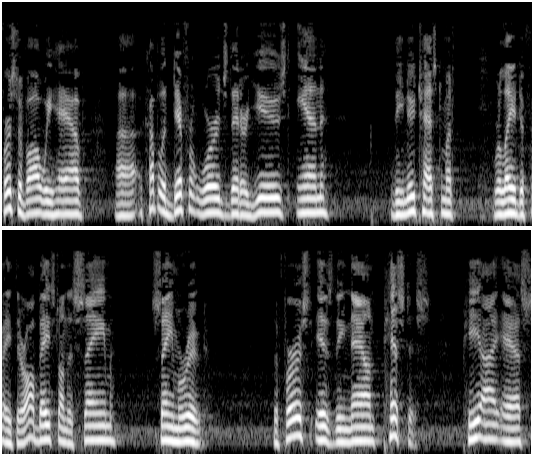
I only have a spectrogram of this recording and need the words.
First of all, we have uh, a couple of different words that are used in the New Testament related to faith. They're all based on the same, same root. The first is the noun pistis. P-I-S-T-I-S.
